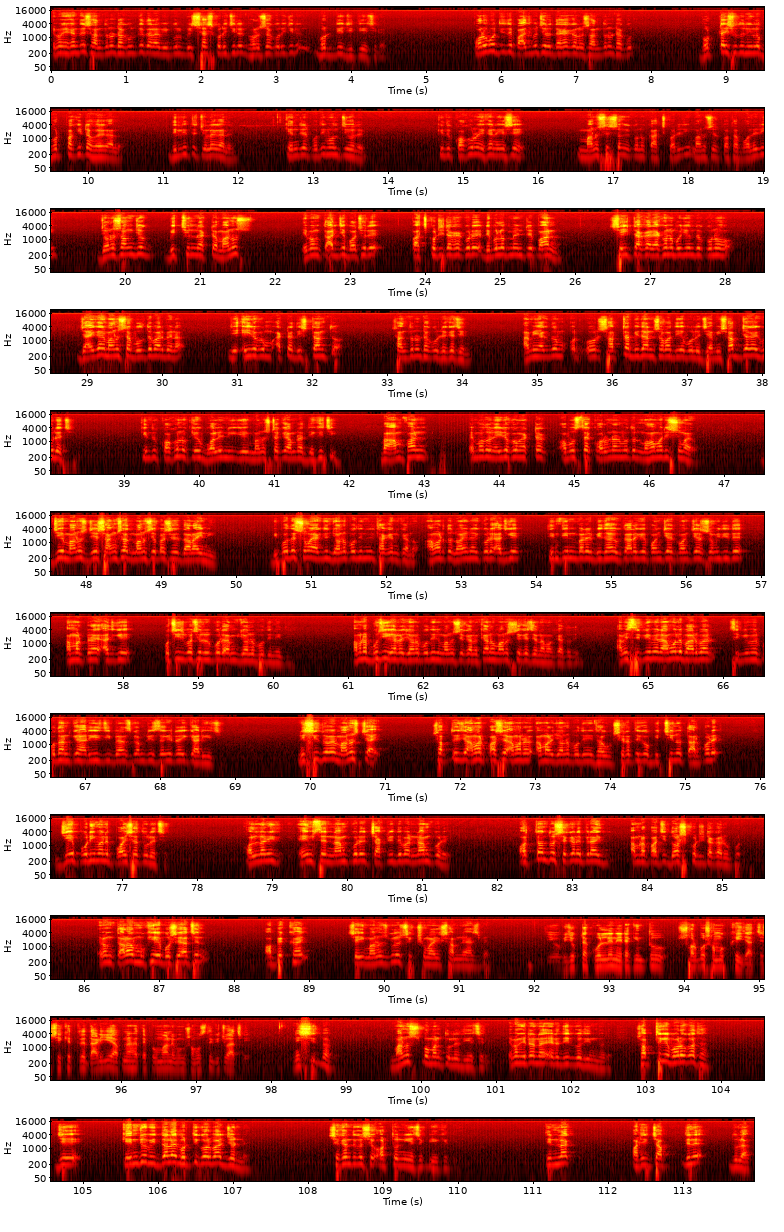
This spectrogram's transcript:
এবং এখান থেকে শান্তনু ঠাকুরকে তারা বিপুল বিশ্বাস করেছিলেন, ভরসা করেছিলেন, ভোট দিয়ে জিতিয়েছিলেন। পরবর্তীতে পাঁচ বছরে দেখা গেল শান্তনু ঠাকুর ভোটটাই শুধু নিল, ভোট পাখিটা হয়ে গেল। দিল্লিতে চলে গেলেন, কেন্দ্রের প্রতিমন্ত্রী হলেন। কিন্তু কখনো এখানে এসে মানুষের সঙ্গে কোনো কাজ করেনি, মানুষের কথা বলেনি। জনসংযোগ বিচ্ছিন্ন একটা মানুষ এবং তার যে বছরে পাঁচ কোটি টাকা করে ডেভেলপমেন্টে পান, সেই টাকার এখনও পর্যন্ত কোনো জায়গার মানুষরা বলতে পারবে না যে এই রকম একটা দৃষ্টান্ত শান্তনু ঠাকুর রেখেছেন। আমি একদম ওর- ওর সাতটা বিধানসভা দিয়ে বলেছি, আমি সব জায়গায় ঘুরেছি। কিন্তু কখনো কেউ বলেনি যে এই মানুষটাকে আমরা দেখেছি। বা আমফান এর মতন এইরকম একটা অবস্থায় করোনার মতন মহামারীর সময়ও যে মানুষ, যে সাংসদ মানুষের পাশে দাঁড়ায়নি। বিপদের সময় একজন জনপ্রতিনিধি থাকেন কেন? আমার তো নয় নয় করে আজকে তিন তিনবারের বিধায়ক, তার আগে পঞ্চায়েত পঞ্চায়েত সমিতিতে আমার প্রায় আজকে পঁচিশ বছরের উপরে আমি জনপ্রতিনিধি। আমরা বুঝি এরা জনপ্রতিনিধি মানুষে কেন? কেন মানুষ রেখেছেন আমাকে এতদিন? আমি সিপিএমের আমলে বারবার সিপিএমের প্রধানকে হারিয়েছি, ব্রাঞ্চ কমিটির সেক্রেটারিকে হারিয়েছি। নিশ্চিতভাবে মানুষ চায় সবথেকে যে আমার পাশে আমার আমার জনপ্রতিনিধি থাকুক সেটা থেকেও বিচ্ছিন্ন। তারপরে যে পরিমাণে পয়সা তুলেছে কল্যাণী এইমসের নাম করে চাকরি দেবার নাম করে অত্যন্ত সেখানে প্রায় আমরা পাচ্ছি দশ কোটি টাকার উপরে। এবং তারাও মুখিয়ে বসে আছেন অপেক্ষায় সেই মানুষগুলো ঠিক সময় সামনে আসবেন। যে অভিযোগটা করলেন এটা কিন্তু সর্বসমক্ষেই যাচ্ছে। সেক্ষেত্রে দাঁড়িয়ে আপনার হাতে প্রমাণ এবং সমস্ত কিছু আছে। নিশ্চিতভাবে। মানুষ প্রমাণ তুলে দিয়েছেন। এবং এটা না, এটা দীর্ঘদিন ধরে। সব থেকে বড় কথা যে, কেন্দ্রীয় বিদ্যালয় ভর্তি করবার জন্যে সেখান থেকে সে অর্থ নিয়েছে বিয়েকে দিয়ে। তিন লাখ পার্টির চাপ দিলে দু লাখ।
